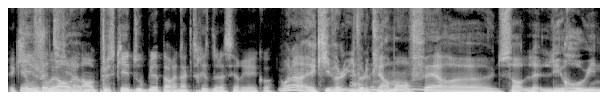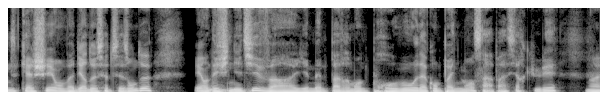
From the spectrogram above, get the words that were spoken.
et qui Et en est fait, joué en, a- en plus qui est doublé par une actrice de la série Echo Voilà, et qui veulent, ils Ah veulent clairement en faire euh, une sorte l'héroïne cachée, on va dire, de cette saison 2. Et en définitive, bah, il y a même pas vraiment de promo, d'accompagnement, ça a pas circulé. Ouais.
